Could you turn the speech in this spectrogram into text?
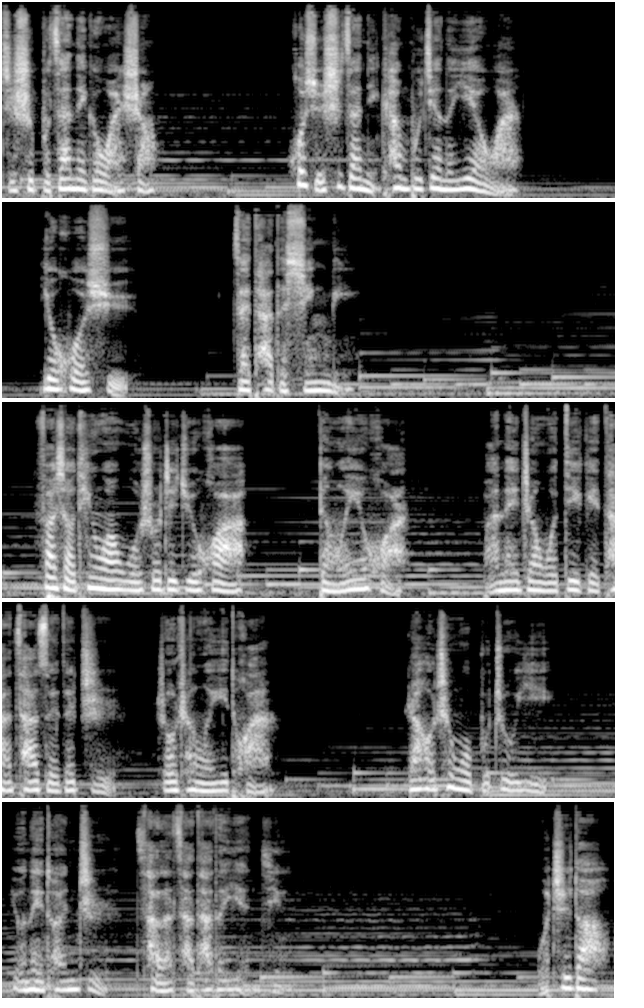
只是不在那个晚上，或许是在你看不见的夜晚，又或许在他的心里。”发小听完我说这句话，等了一会儿，把那张我递给他擦嘴的纸揉成了一团，然后趁我不注意。用那团纸擦了擦他的眼睛。我知道，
